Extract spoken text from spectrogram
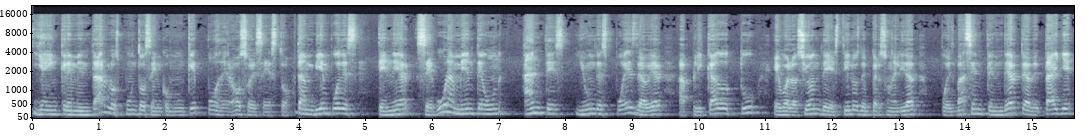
y a incrementar los puntos en común. Qué poderoso es esto. También puedes tener seguramente un antes y un después de haber aplicado tu evaluación de estilos de personalidad, pues vas a entenderte a detalle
